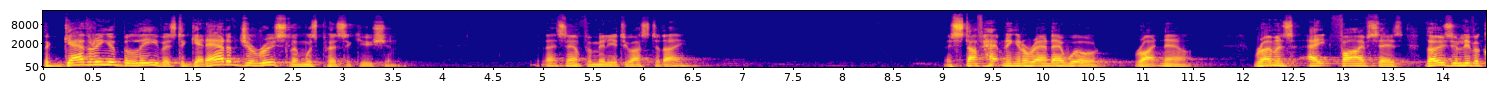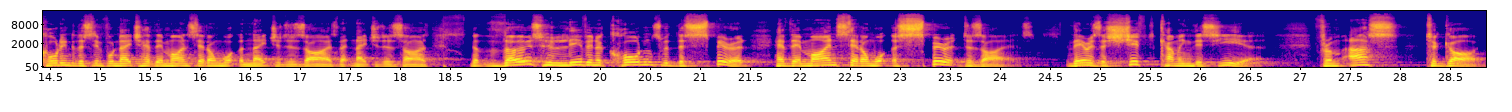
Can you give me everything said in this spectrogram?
the gathering of believers to get out of Jerusalem was persecution. That sound familiar to us today? There's stuff happening around our world right now. Romans 8 5 says, Those who live according to the sinful nature have their mind set on what the nature desires, that nature desires. But those who live in accordance with the Spirit have their mind set on what the Spirit desires. There is a shift coming this year from us to God.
